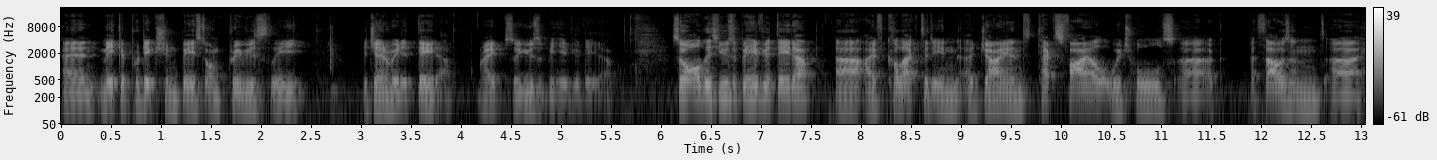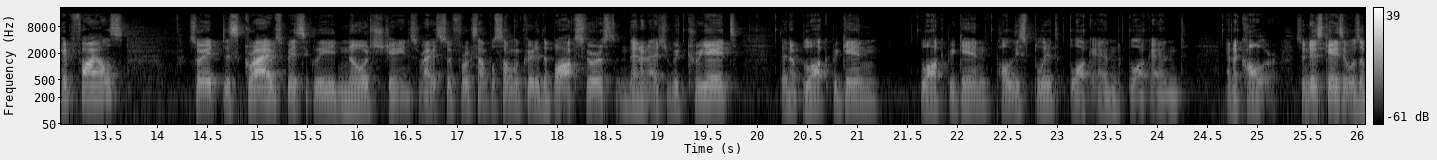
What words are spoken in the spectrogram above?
and make a prediction based on previously generated data, right? So user behavior data. So all this user behavior data uh, I've collected in a giant text file which holds uh, a thousand uh, HIP files. So it describes basically node chains, right? So for example, someone created the box first, and then an attribute create, then a block begin, block begin, poly split, block end, block end, and a color. So in this case, it was a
